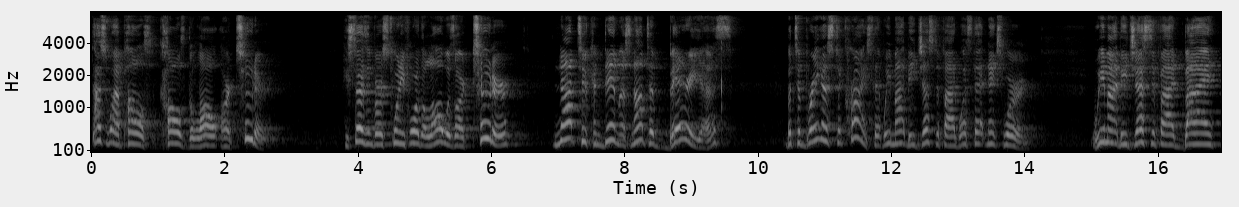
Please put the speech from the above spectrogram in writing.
That's why Paul calls the law our tutor. He says in verse 24 the law was our tutor not to condemn us, not to bury us, but to bring us to Christ that we might be justified. What's that next word? We might be justified by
